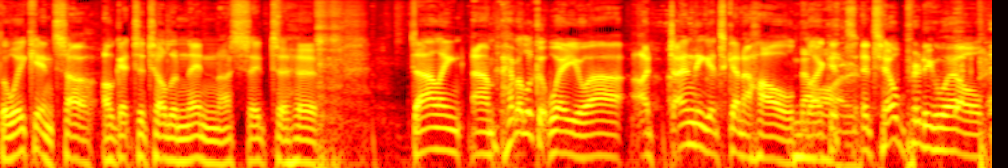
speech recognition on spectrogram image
the weekend, so I'll get to tell them then." And I said to her. Darling, um, have a look at where you are. I don't think it's going to hold. No. Like it's it's held pretty well.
